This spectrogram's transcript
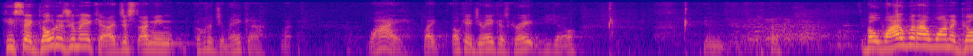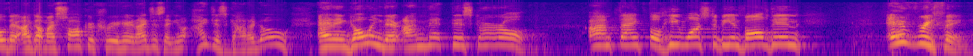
He said, go to Jamaica. I just, I mean, go to Jamaica. What? Why? Like, okay, Jamaica's great, you know. But why would I want to go there? I got my soccer career here, and I just said, you know, I just gotta go. And in going there, I met this girl. I'm thankful He wants to be involved in everything.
